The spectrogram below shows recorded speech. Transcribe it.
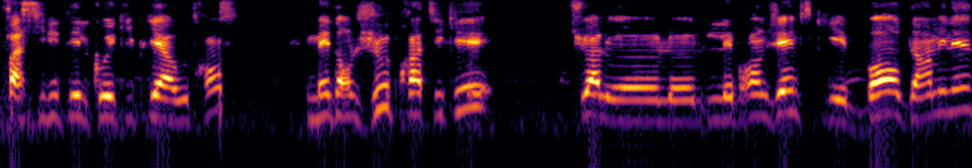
faciliter le coéquipier à outrance. Mais dans le jeu pratiqué, tu as le, le, LeBron James qui est ball dominant,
